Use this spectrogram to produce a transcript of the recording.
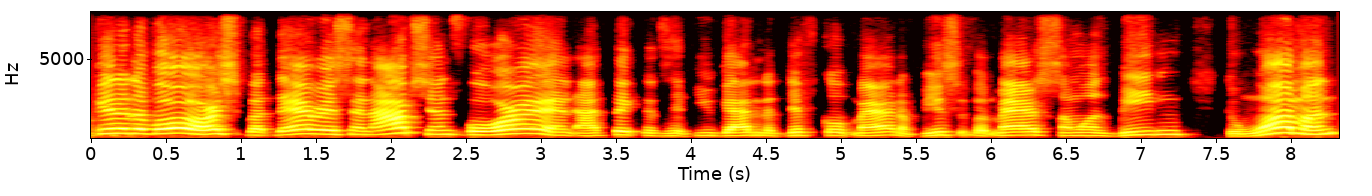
get a divorce, but there is an option for, and I think that if you've gotten a difficult marriage, abusive marriage, someone's beaten, the woman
